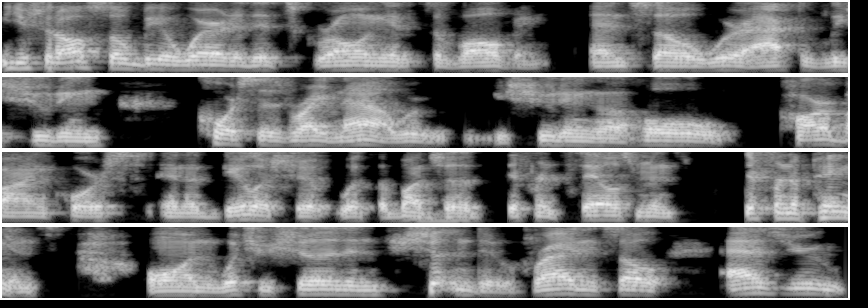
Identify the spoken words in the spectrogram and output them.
You should also be aware that it's growing and it's evolving, and so we're actively shooting courses right now. We're shooting a whole car buying course in a dealership with a bunch of different salesmen, different opinions on what you should and shouldn't do, right? And so as you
